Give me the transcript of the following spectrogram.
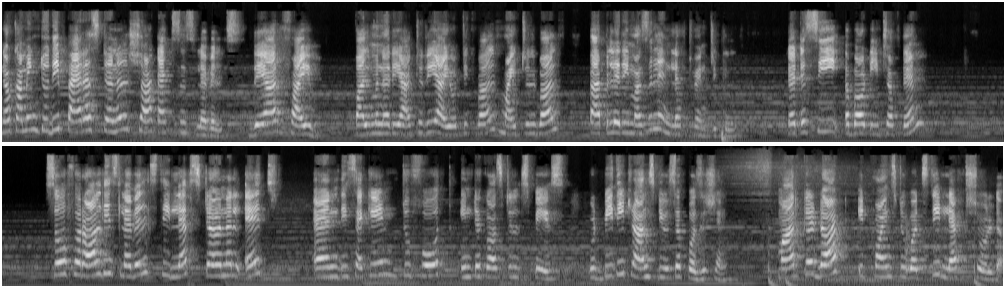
Now coming to the parasternal short axis levels. They are five. Pulmonary artery, aortic valve, mitral valve, papillary muscle and left ventricle. Let us see about each of them. So for all these levels, the left sternal edge and the second to fourth intercostal space would be the transducer position. Marker dot, it points towards the left shoulder.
